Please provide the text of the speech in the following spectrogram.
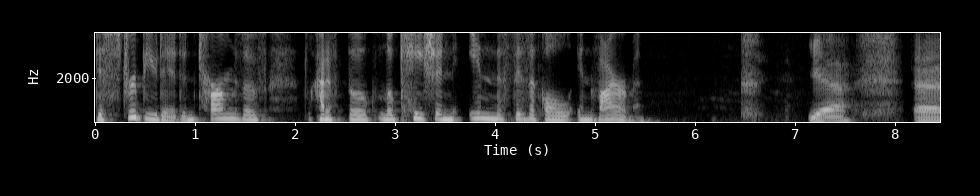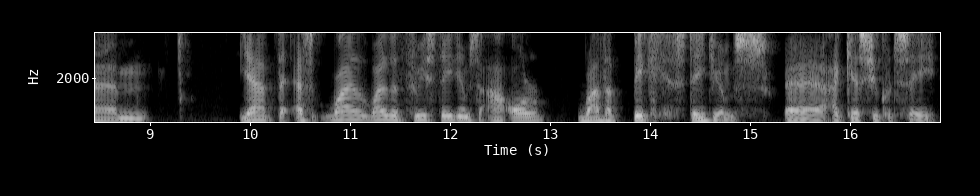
distributed in terms of kind of the location in the physical environment? Yeah, um, yeah. The, as while while the three stadiums are all rather big stadiums, uh, I guess you could say,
